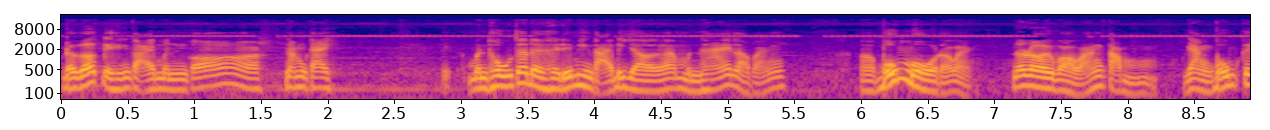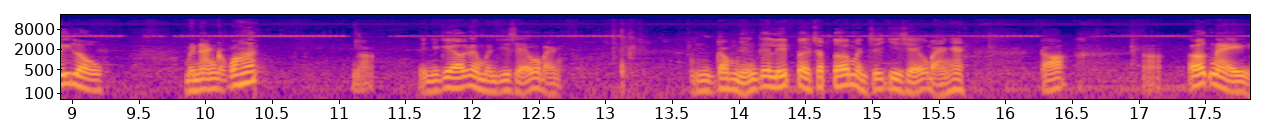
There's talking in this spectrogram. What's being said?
Đợt ớt thì hiện tại mình có à, 5 cây. Mình thu tới thời điểm hiện tại bây giờ mình hái là khoảng à, 4 mùa rồi bạn. Nó rơi vào khoảng tầm gần 4 kg mình ăn đâu có hết. Đó. Thì những cái ớt này mình chia sẻ với bạn. Trong những cái clip ờ, sắp tới mình sẽ chia sẻ với bạn ha đó. Đó. ớt này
